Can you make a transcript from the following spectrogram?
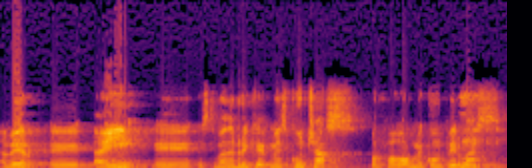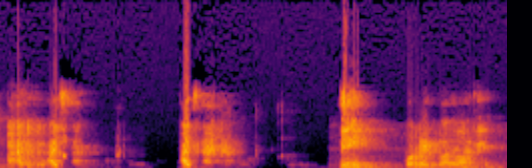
A ver, eh, ahí, eh, estimado Enrique, ¿me escuchas? Por favor, ¿me confirmas? Sí, ahí, está. Ahí está. ¿Sí? correcto, adelante.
